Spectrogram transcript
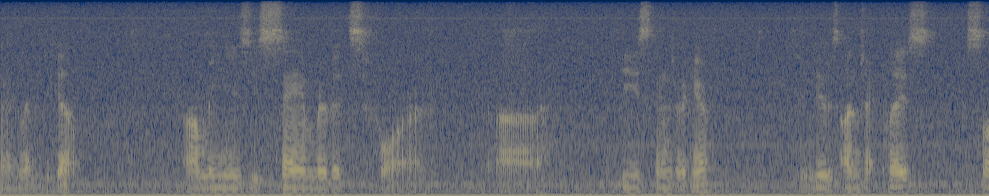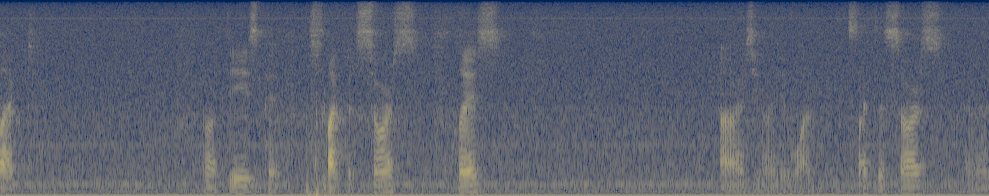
and ready to go. Um, we can use these same rivets for uh, these things right here. So you do is uncheck place, select both these, pick select a source, place. Uh, so you want to do one. Select the source and then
